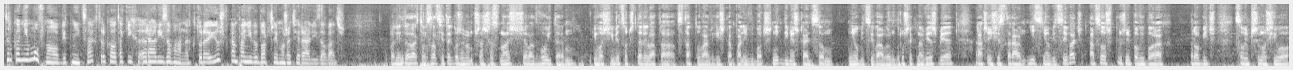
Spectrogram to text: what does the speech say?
Tylko nie mówmy o obietnicach, tylko o takich realizowanych, które już w kampanii wyborczej możecie realizować. Panie redaktor, z racji tego, że byłem przez 16 lat wójtem i właściwie co 4 lata startowałem w jakiejś kampanii wyborczej, nigdy mieszkańcom nie obiecywałem gruszek na wierzbie. Raczej się starałem nic nie obiecywać, a coś później po wyborach robić, co by przynosiło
